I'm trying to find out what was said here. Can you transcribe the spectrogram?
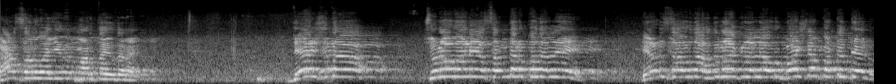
ಯಾರ ಸಲುವಾಗಿ ಇದನ್ನ ಮಾಡ್ತಾ ಇದ್ದಾರೆ ದೇಶದ ಚುನಾವಣೆಯ ಸಂದರ್ಭದಲ್ಲಿ ಎರಡ್ ಸಾವಿರದ ಹದಿನಾಲ್ಕರಲ್ಲಿ ಅವರು ಘೋಷಣೆ ಕೊಟ್ಟಿದ್ದೇನು.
